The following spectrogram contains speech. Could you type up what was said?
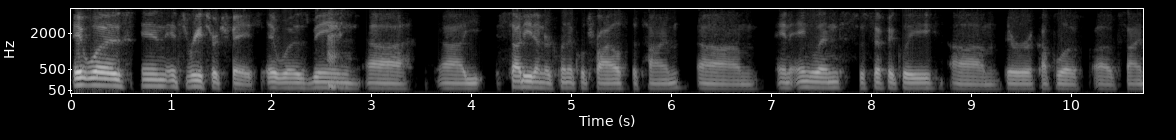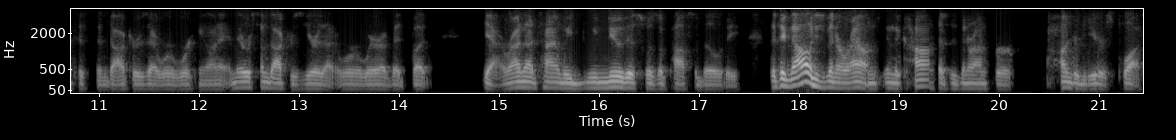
It was in its research phase. It was being uh, uh, studied under clinical trials at the time. Um, in England specifically, um, there were a couple of, of scientists and doctors that were working on it, and there were some doctors here that were aware of it, but yeah, around that time, we, we knew this was a possibility. The technology's been around and the concept has been around for 100 years plus.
